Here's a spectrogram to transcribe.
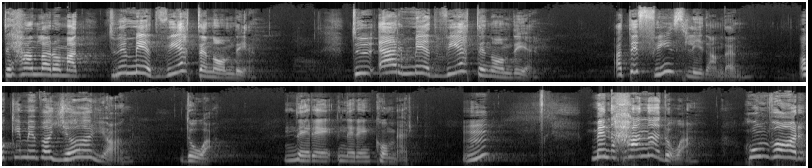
Det handlar om att du är medveten om det. Du är medveten om det. Att det finns lidanden. Okej, okay, men vad gör jag då? När, det, när den kommer. Mm? Men Hanna då, hon var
